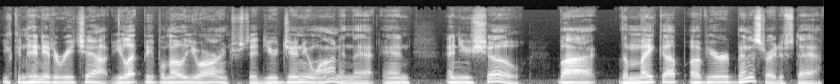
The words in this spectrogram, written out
You continue to reach out. You let people know you are interested. You're genuine in that, and and you show by the makeup of your administrative staff.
